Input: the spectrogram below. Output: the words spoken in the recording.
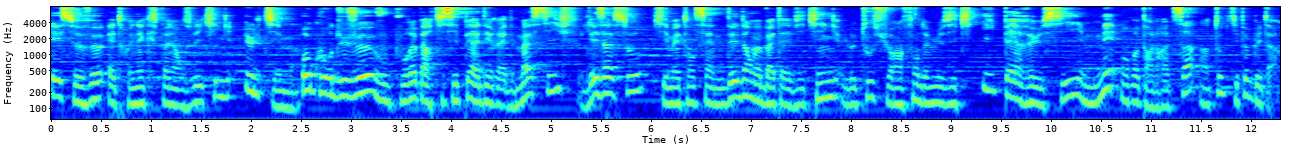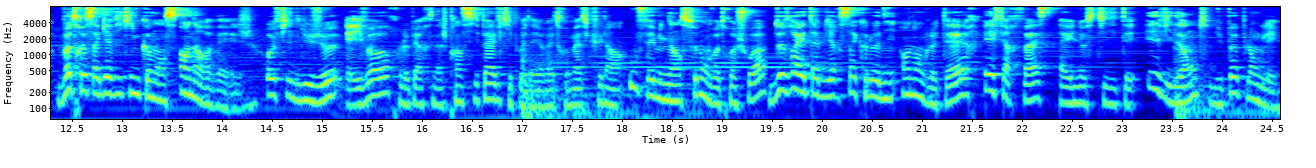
et se veut être une expérience viking ultime. Au cours du jeu, vous pourrez participer à des raids massifs, les assauts, qui mettent en scène d'énormes bataille viking, le tout sur un fond de musique hyper réussi, mais on reparlera de ça un tout petit peu plus tard. Votre saga viking commence en Norvège. Au fil du jeu, Eivor, le personnage principal qui peut d'ailleurs être masculin ou féminin selon votre choix, devra établir sa colonie en Angleterre et faire face à une hostilité évidente du peuple anglais.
